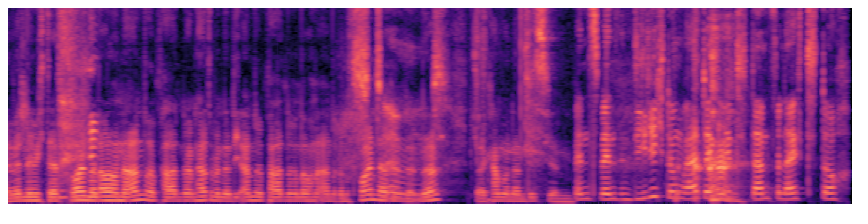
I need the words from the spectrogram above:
wenn nämlich der Freund dann auch noch eine andere Partnerin hat, wenn dann die andere Partnerin noch einen anderen Freund Stimmt. hat, ne, da kann man dann ein bisschen. Wenn es in die Richtung weitergeht, dann vielleicht doch.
